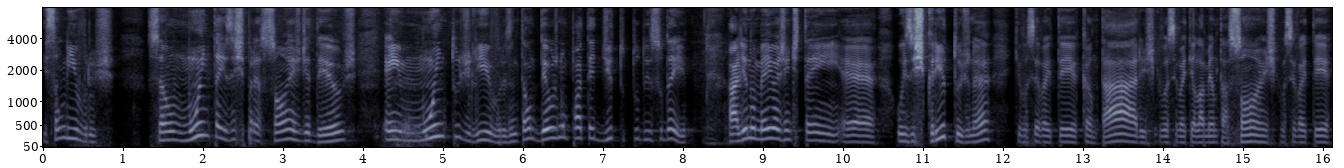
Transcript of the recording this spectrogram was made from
e são livros. São muitas expressões de Deus em muitos livros. Então Deus não pode ter dito tudo isso daí. Uhum. Ali no meio a gente tem é, os escritos, né? Que você vai ter cantares, que você vai ter lamentações, que você vai ter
